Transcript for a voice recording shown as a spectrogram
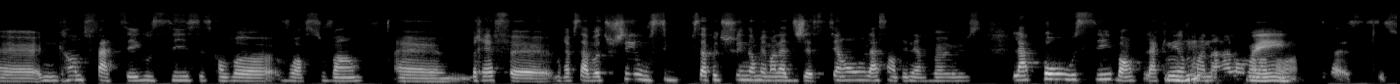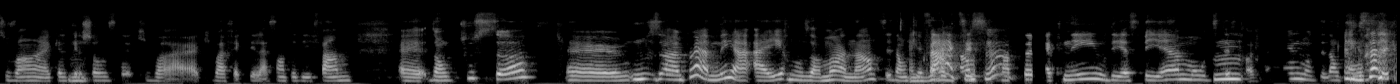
Euh, une grande fatigue aussi, c'est ce qu'on va voir souvent. bref, bref, ça va toucher aussi, ça peut toucher énormément la digestion, la santé nerveuse, la peau aussi. Bon, l'acné mm hormonale, on en c'est souvent euh, quelque mm. chose qui va, qui va affecter la santé des femmes. Euh, donc, tout ça euh, nous a un peu amené à haïr nos hormones. Hein, donc, exact, c'est ça. L'acné ou des SPM ou du mm. Donc, exact.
